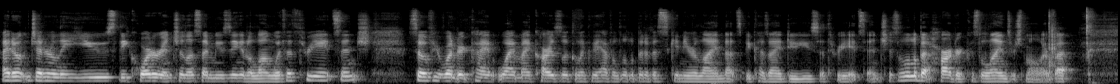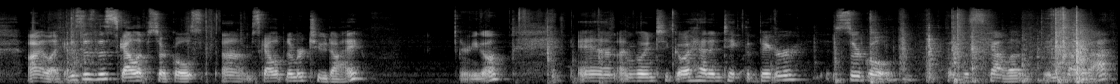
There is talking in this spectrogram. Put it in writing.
I don't generally use the quarter inch unless I'm using it along with a 3 8 inch. So if you're wondering why my cards look like they have a little bit of a skinnier line, that's because I do use a 3 8 inch. It's a little bit harder because the lines are smaller, but I like it. This is the Scallop Circles, um, scallop number two die. There you go. And I'm going to go ahead and take the bigger circle that's a scallop inside of that.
